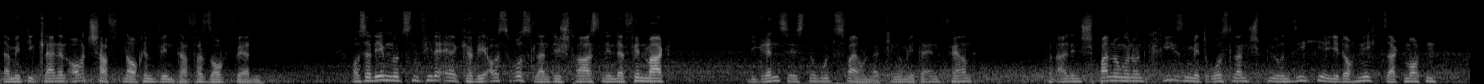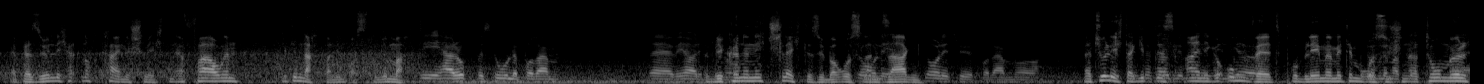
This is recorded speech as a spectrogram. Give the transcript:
damit die kleinen Ortschaften auch im Winter versorgt werden. Außerdem nutzen viele Lkw aus Russland die Straßen in der Finnmark. Die Grenze ist nur gut 200 Kilometer entfernt. Von all den Spannungen und Krisen mit Russland spüren sie hier jedoch nicht, sagt Motten. Er persönlich hat noch keine schlechten Erfahrungen mit dem Nachbarn im Osten gemacht. Wir können nichts Schlechtes über Russland sagen. Natürlich, da gibt es einige Umweltprobleme mit dem russischen Atommüll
